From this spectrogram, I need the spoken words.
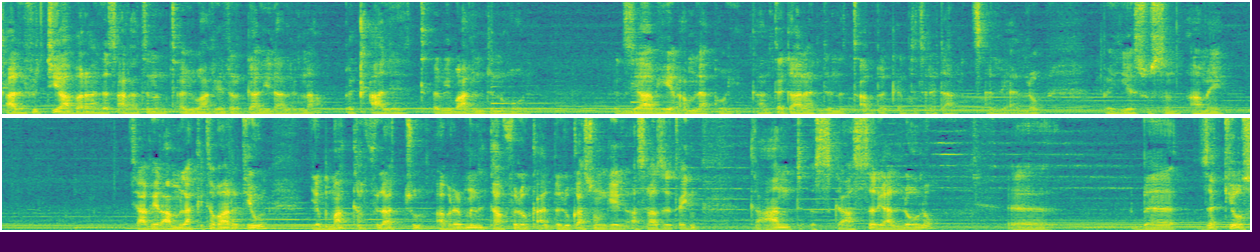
ቃልህ ፍቺ ያበራል ሕፃናትንም ጠቢባን ያደርጋል ይላልና በቃልህ ጠቢባን እንድንሆን እግዚአብሔር አምላክ ሆይ ከአንተ ጋር እንድንጣበቅ እንድትረዳ ጸልያለሁ። በኢየሱስም አሜን። እግዚአብሔር አምላክ የተባረከ ይሁን። የማካፍላችሁ አብረን የምንካፍለው ቃል በሉቃስ ወንጌል 19 ከ1 እስከ 10 ያለው ነው። በዘኪዎስ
